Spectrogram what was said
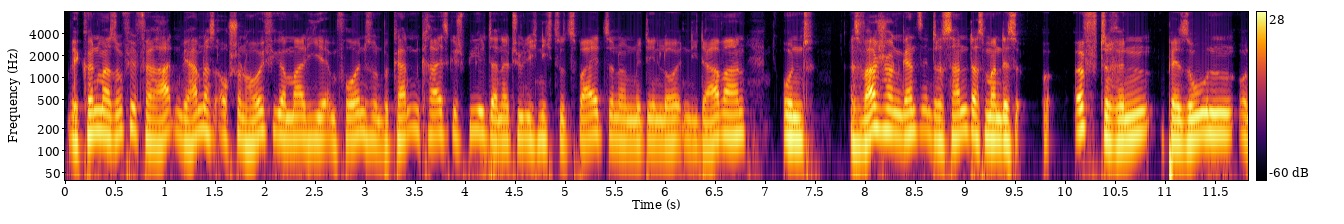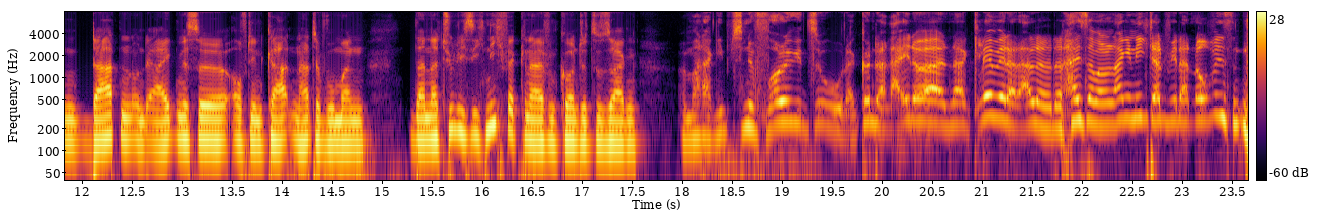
wir können mal so viel verraten. Wir haben das auch schon häufiger mal hier im Freundes- und Bekanntenkreis gespielt. Dann natürlich nicht zu zweit, sondern mit den Leuten, die da waren. Und es war schon ganz interessant, dass man des Öfteren Personen und Daten und Ereignisse auf den Karten hatte, wo man dann natürlich sich nicht verkneifen konnte zu sagen, Hör mal, da gibt's eine Folge zu, da könnt ihr reinhören, da klären wir das alle. Das heißt aber noch lange nicht, dass wir das noch wissen.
